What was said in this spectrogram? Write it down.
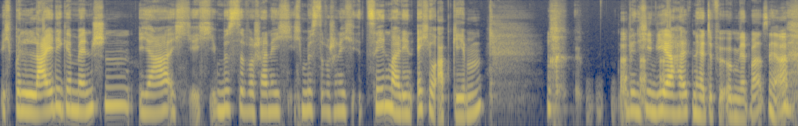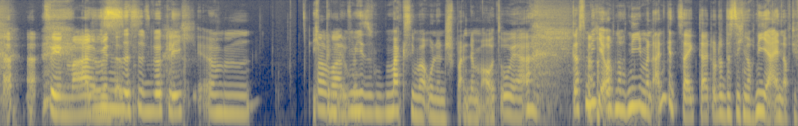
ich beleidige Menschen. Ja, ich, ich müsste wahrscheinlich, ich müsste wahrscheinlich zehnmal den Echo abgeben. wenn ich ihn je erhalten hätte für irgendetwas, ja. Zehnmal. Also es, ist, es ist wirklich, ähm, ich oh, bin Wahnsinn. irgendwie so maximal unentspannt im Auto, ja. Dass mich auch noch nie jemand angezeigt hat oder dass ich noch nie einen auf die,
